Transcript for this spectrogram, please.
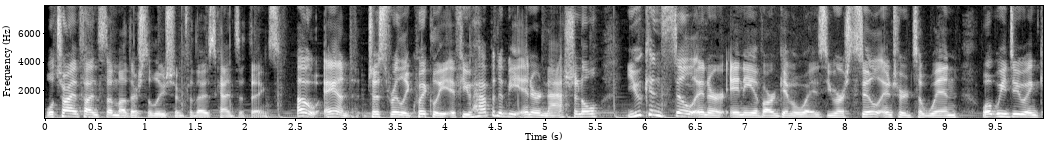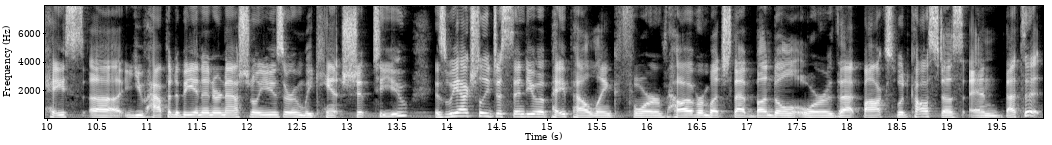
We'll try and find some other solution for those kinds of things. Oh, and just really quickly, if you happen to be international, you can still enter any of our giveaways. You are still entered to win. What we do in case uh, you happen to be an international user and we can't ship to you is we actually just send you a PayPal link for however much that bundle or that box would cost us and and that's it.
